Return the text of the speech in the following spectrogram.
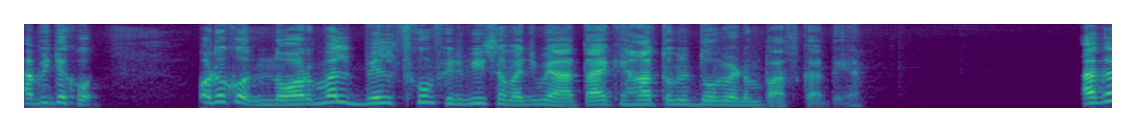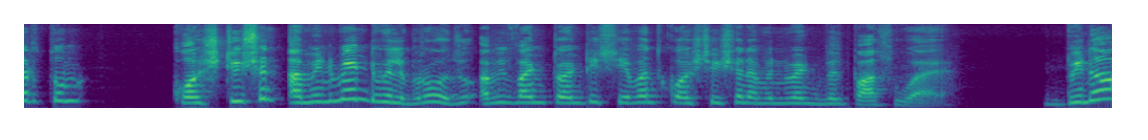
अभी देखो और देखो नॉर्मल बिल्स को फिर भी समझ में आता है कि हाँ तुमने दो मिनट में पास कर दिया। अगर तुम कॉन्स्टिट्यूशन अमेंडमेंट बिल ब्रो जो अभी one twenty seven constitution amendment bill pass हुआ है बिना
